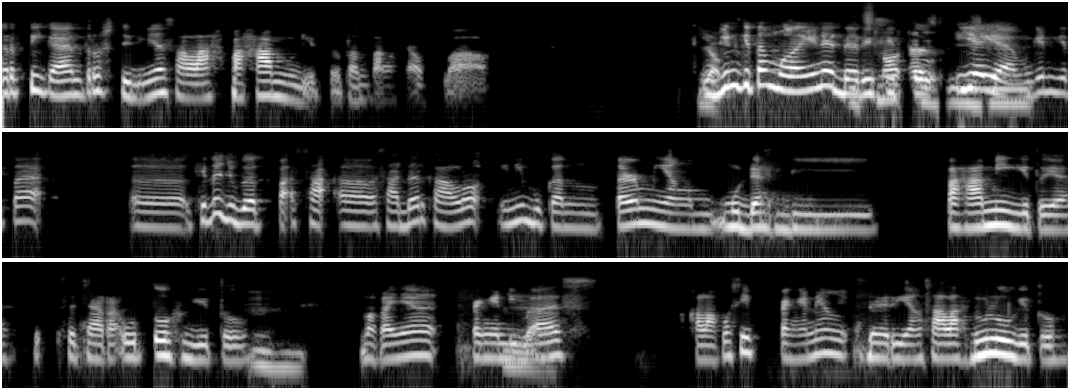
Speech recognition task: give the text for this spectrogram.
ngerti kan, terus jadinya salah paham gitu tentang self love. Yup. Mungkin kita mulainya dari It's situ. Iya ya, mungkin kita eh, kita juga pak sa- eh, sadar kalau ini bukan term yang mudah dipahami gitu ya, secara utuh gitu. Mhm. Makanya pengen Iya. dibahas. Kalau aku sih pengennya dari yang salah dulu gitu.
